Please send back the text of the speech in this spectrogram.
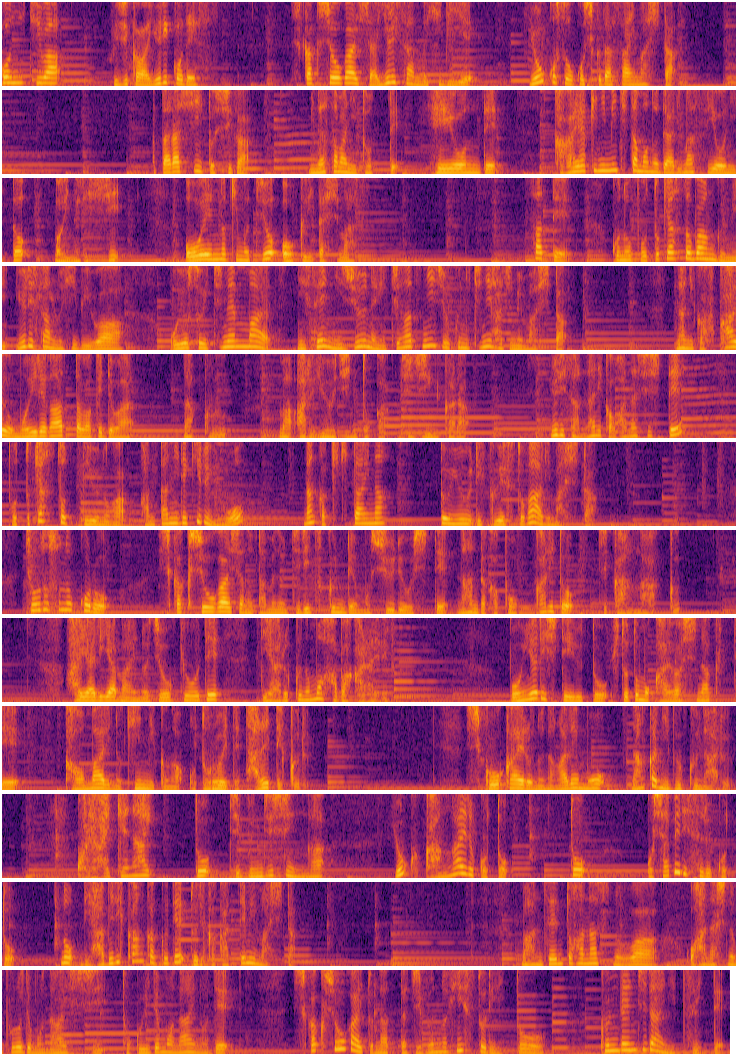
こんにちは。藤川ゆり子です。視覚障害者ゆりさんの日々へようこそお越しくださいました。新しい年が皆様にとって平穏で輝きに満ちたものでありますようにとお祈りし応援の気持ちをお送りいたします。さてこのポッドキャスト番組ゆりさんの日々はおよそ1年前2020年1月29日に始めました。何か深い思い入れがあったわけではなく、まあ、ある友人とか知人から「ゆりさん何かお話ししてポッドキャストっていうのが簡単にできるよ。なんか聞きたいな」というリクエストがありました。ちょうどその頃視覚障害者のための自立訓練も終了してなんだかぽっかりと時間が空く。流行り病の状況で出歩くのもはばかられる。ぼんやりしていると人とも会話しなくて顔周りの筋肉が衰えて垂れてくる。思考回路の流れもなんか鈍くなる。これはいけないと自分自身がよく考えることとおしゃべりすることのリハビリ感覚で取り掛かってみました。漫然と話すのはお話のプロでもないし得意でもないので視覚障害となった自分のヒストリーと訓練時代について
